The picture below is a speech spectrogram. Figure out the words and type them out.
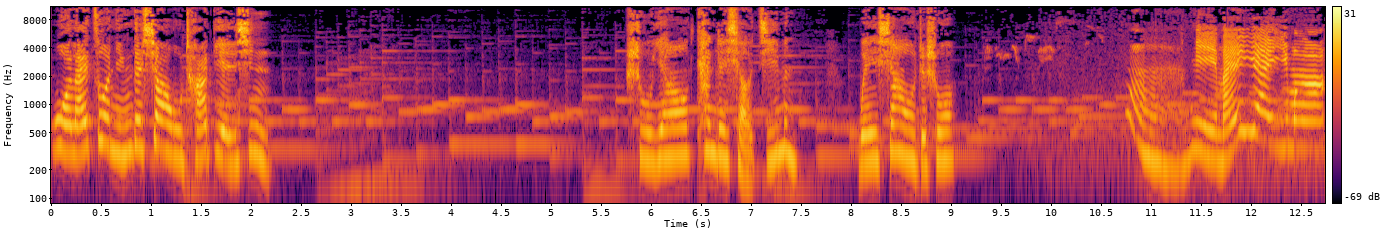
我来做您的下午茶点心。树妖看着小鸡们，微笑着说：“嗯，你们愿意吗？”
